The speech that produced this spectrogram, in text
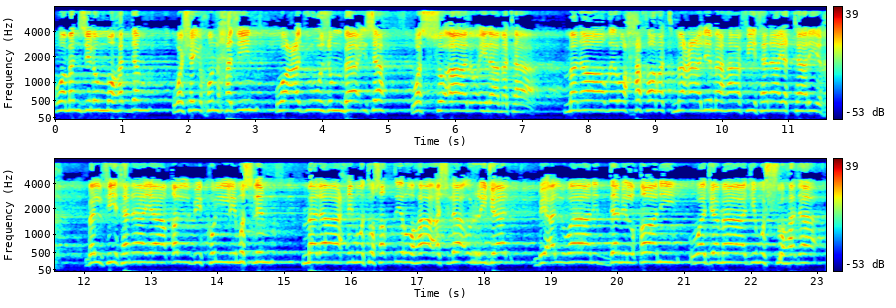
ومنزل مهدم وشيخ حزين وعجوز بائسة والسؤال إلى متى؟ مناظر حفرت معالمها في ثنايا التاريخ بل في ثنايا قلب كل مسلم ملاحم تسطرها أشلاء الرجال بألوان الدم القاني وجماجم الشهداء.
